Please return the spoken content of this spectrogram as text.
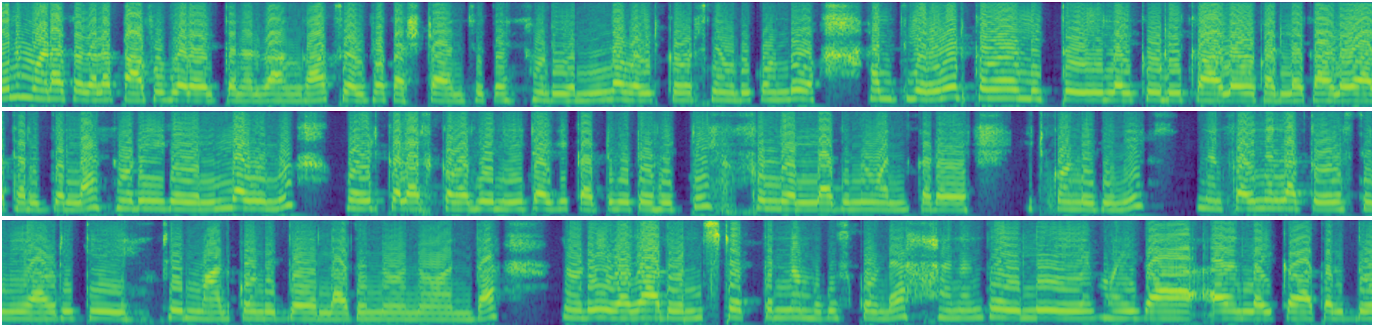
ಏನು ಮಾಡಕ್ಕಾಗಲ್ಲ, ಪಾಪು ಬೇರೆ ಇರ್ತಾನಲ್ವಾ? ಹಂಗಾಗಿ ಸ್ವಲ್ಪ ಕಷ್ಟ ಅನ್ಸುತ್ತೆ. ನೋಡಿ, ಎಲ್ಲ ವೈಟ್ ಕವರ್ಸ್ನ ಹುಡುಕೊಂಡು ಅಂತ ಎರಡು ಕವರ್ ಇತ್ತು ಲೈಕ್ ಹುಳಿಕಾಳು ಕಡಲೆಕಾಳು ಆ ತರದ್ದೆಲ್ಲ. ನೋಡಿ, ಈಗ ಎಲ್ಲವನ್ನು ವೈಟ್ ಕಲರ್ಸ್ ಕವರ್ಗೆ ನೀಟಾಗಿ ಕಟ್ಬಿಟ್ಟು ಇಟ್ಟು ಫುಲ್ ಎಲ್ಲದನ್ನು ಒಂದ್ ಕಡೆ ಇಟ್ಕೊಂಡಿದೀನಿ. ನಾನು ಫೈನಲ್ ಆಗಿ ತೋರಿಸ್ತೀನಿ ಯಾವ ರೀತಿ ಕ್ಲೀನ್ ಮಾಡ್ಕೊಂಡಿದ್ದೆ ಎಲ್ಲದನ್ನು ಅಂತ. ನೋಡಿ, ಇವಾಗ ಅದು ಒಂದ್ ಸ್ಟೆಪ್ ಅನ್ನ ಮುಗಿಸ್ಕೊಂಡೆ. ಅನಂತರ ಇಲ್ಲಿ ಮೈದಾ ಲೈಕ್ ಆ ತರದ್ದು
